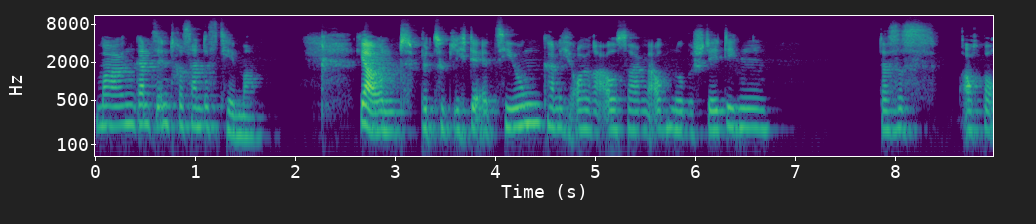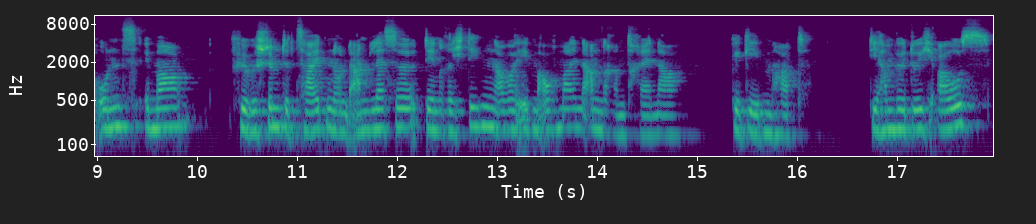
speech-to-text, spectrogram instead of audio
mal ein ganz interessantes Thema. Ja, und bezüglich der Erziehung kann ich eure Aussagen auch nur bestätigen, dass es auch bei uns immer für bestimmte Zeiten und Anlässe den richtigen, aber eben auch mal einen anderen Trainer gegeben hat. Die haben wir durchaus,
